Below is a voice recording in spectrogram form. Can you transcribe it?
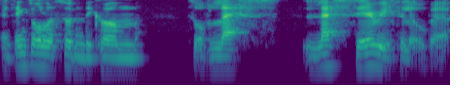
and things all of a sudden become sort of less less serious a little bit.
